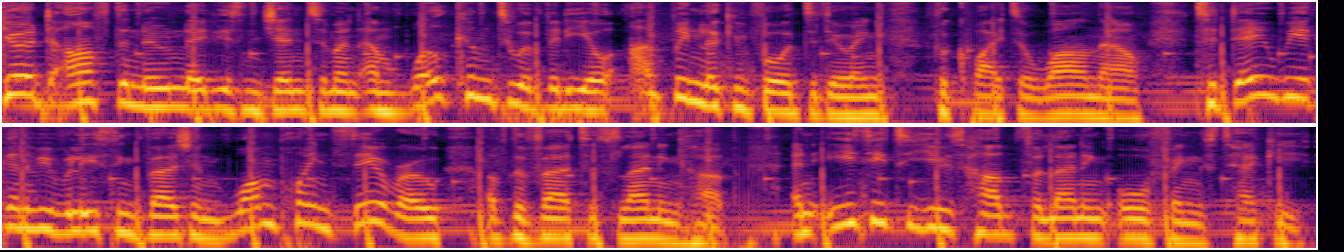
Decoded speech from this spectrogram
Good afternoon ladies and gentlemen and welcome to a video I've been looking forward to doing for quite a while now. Today we are going to be releasing version 1.0 of the Virtus Learning Hub, an easy to use hub for learning all things techie.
